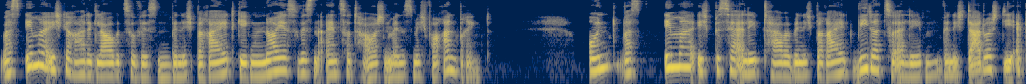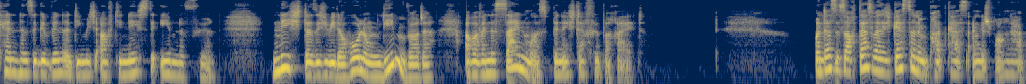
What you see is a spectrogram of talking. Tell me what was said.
Was immer ich gerade glaube zu wissen, bin ich bereit, gegen neues Wissen einzutauschen, wenn es mich voranbringt. Und was immer ich bisher erlebt habe, bin ich bereit, wieder zu erleben, wenn ich dadurch die Erkenntnisse gewinne, die mich auf die nächste Ebene führen. Nicht, dass ich Wiederholungen lieben würde, aber wenn es sein muss, bin ich dafür bereit. Und das ist auch das, was ich gestern im Podcast angesprochen habe.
